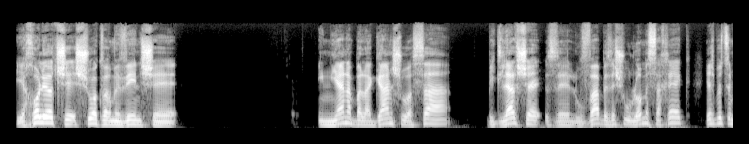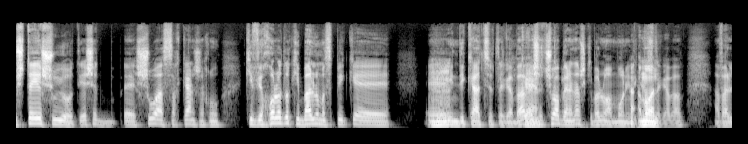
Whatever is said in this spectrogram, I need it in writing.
יכול להיות ששועה כבר מבין שעניין הבלגן שהוא עשה, בגלל שזה לווה בזה שהוא לא משחק, יש בעצם שתי ישויות. יש את אה, שועה השחקן, שאנחנו כביכול עוד לא קיבלנו מספיק אה, אה, מהמם. אינדיקציות לגביו, כן. ויש את שועה הבן אדם שקיבלנו המון המון. אינדיקציות לגביו. אבל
